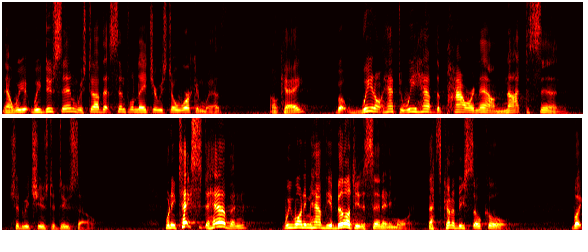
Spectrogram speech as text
Now, we, we do sin. We still have that sinful nature we're still working with, okay? But we don't have to. We have the power now not to sin, should we choose to do so. When He takes us to heaven, we won't even have the ability to sin anymore. That's going to be so cool. But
